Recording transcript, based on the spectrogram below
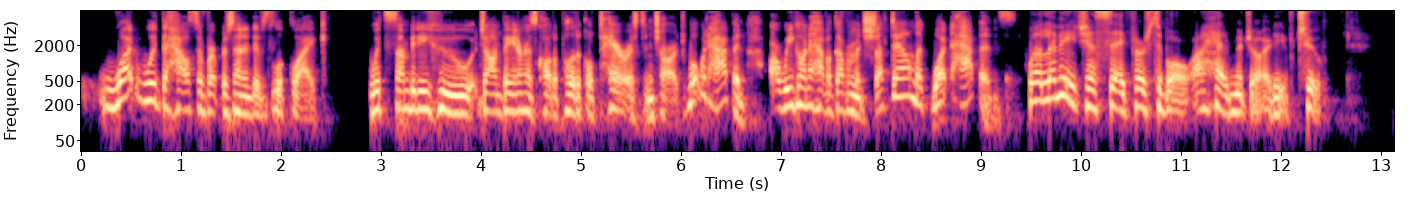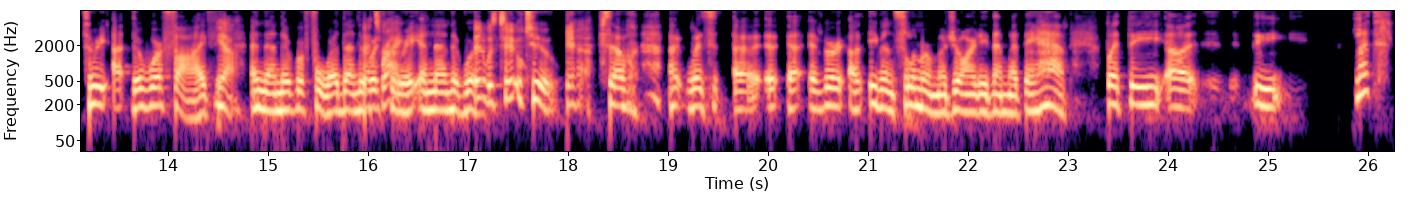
what would the House of Representatives look like with somebody who John Boehner has called a political terrorist in charge? What would happen? Are we going to have a government shutdown? Like, what happens? Well, let me just say, first of all, I had a majority of two. Three, uh, there were five, yeah, and then there were four, then there That's were right. three, and then there were Then it was two. Two, Yeah. So it was uh, a, a very uh, even slimmer majority than what they have. But the uh, the let's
